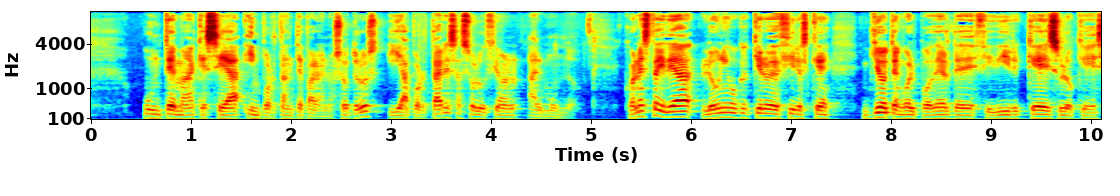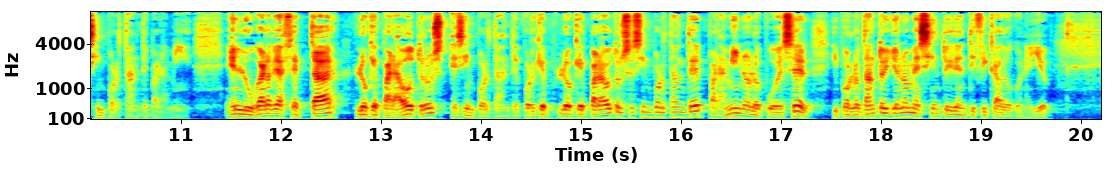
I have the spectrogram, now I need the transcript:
un tema que sea importante para nosotros y aportar esa solución al mundo. Con esta idea, lo único que quiero decir es que yo tengo el poder de decidir qué es lo que es importante para mí, en lugar de aceptar lo que para otros es importante, porque lo que para otros es importante, para mí no lo puede ser, y por lo tanto yo no me siento identificado con ello.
